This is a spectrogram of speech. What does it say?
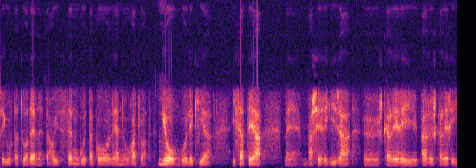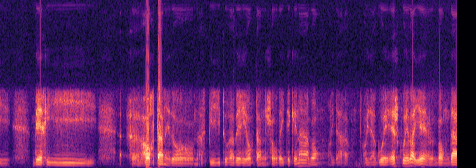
segurtatua den, eta hoi zen guetako lehen urratxo bat. Mm. Geho, goelekia izatea, me, baserri giza Euskal Herri, par Euskal Herri berri uh, hortan, edo azpi egitura berri hortan sor daitekena, bon, hoi da, hoi da gue eskue bai, eh? bon, da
